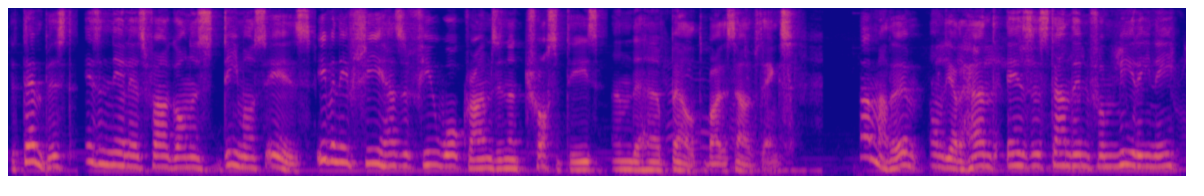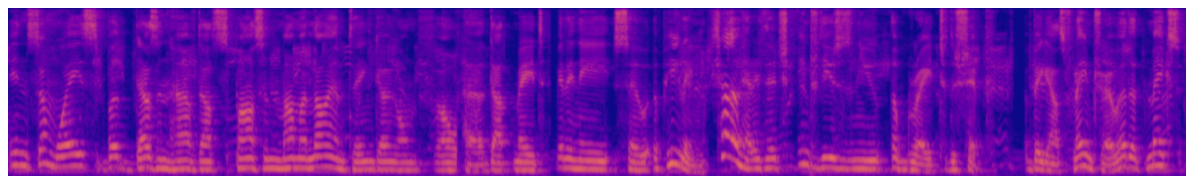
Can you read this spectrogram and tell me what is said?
The Tempest isn't nearly as far gone as Deimos is, even if she has a few war crimes and atrocities under her belt by the sound of things. Her mother, on the other hand, is a stand-in for Myrrine in some ways, but doesn't have that Spartan mama lion thing going on for her that made Myrrine so appealing. Shadow Heritage introduces a new upgrade to the ship. A big-ass flamethrower that makes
